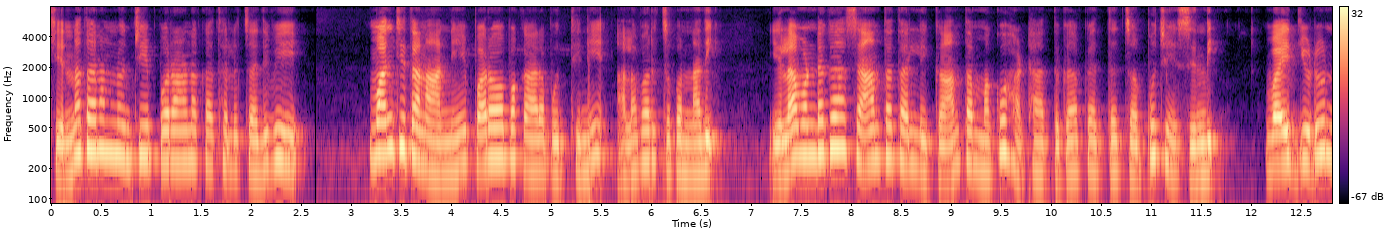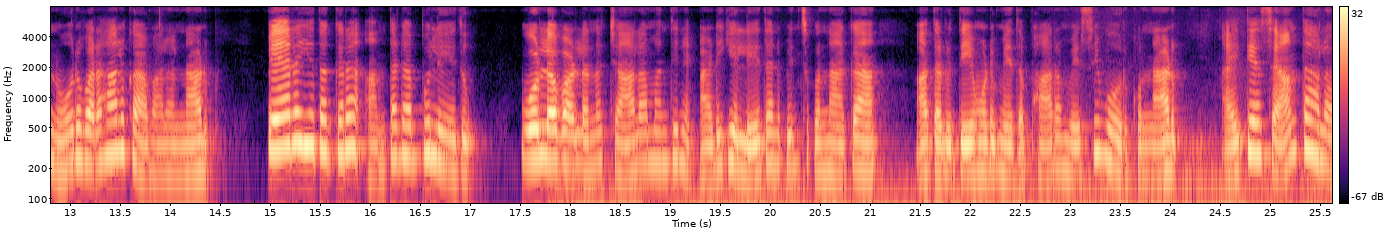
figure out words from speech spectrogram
చిన్నతనం నుంచి పురాణ కథలు చదివి మంచితనాన్ని పరోపకార బుద్ధిని అలవరుచుకున్నది. ఇలా ఉండగా శాంత తల్లి కాంతమ్మకు హఠాత్తుగా పెద్ద జబ్బు చేసింది. వైద్యుడు నూరు వరహాలు కావాలన్నాడు. పేరయ్య దగ్గర అంత డబ్బు లేదు. ఊళ్ళో వాళ్ళను చాలామందిని అడిగి లేదనిపించుకున్నాక అతడు దేవుడి మీద భారం వేసి ఊరుకున్నాడు. అయితే శాంత అలా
